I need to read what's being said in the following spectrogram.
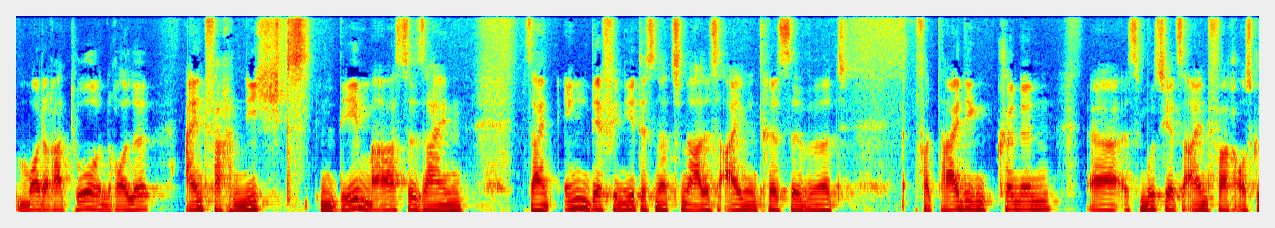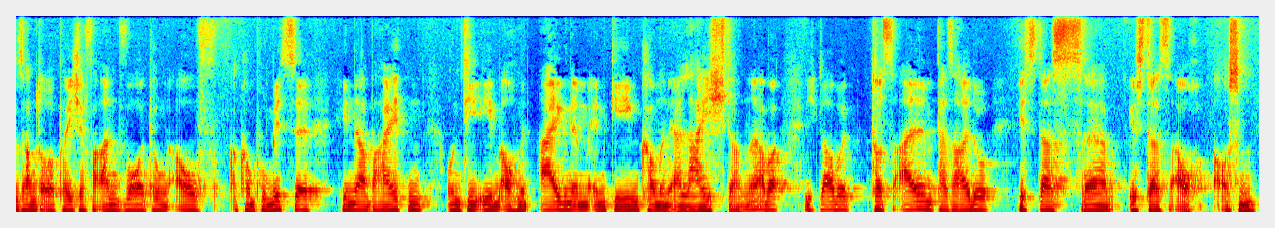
Moderatorenrolle einfach nicht in dem Maße sein sein eng definiertes nationales Eigeninteresse wird verteidigen können. Äh, es muss jetzt einfach aus gesamteuropäischer Verantwortung auf Kompromisse hinarbeiten und die eben auch mit eigenem Entgegenkommen erleichtern. Ne? Aber ich glaube, trotz allem, per Saldo, ist das, äh, ist das auch aus dem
